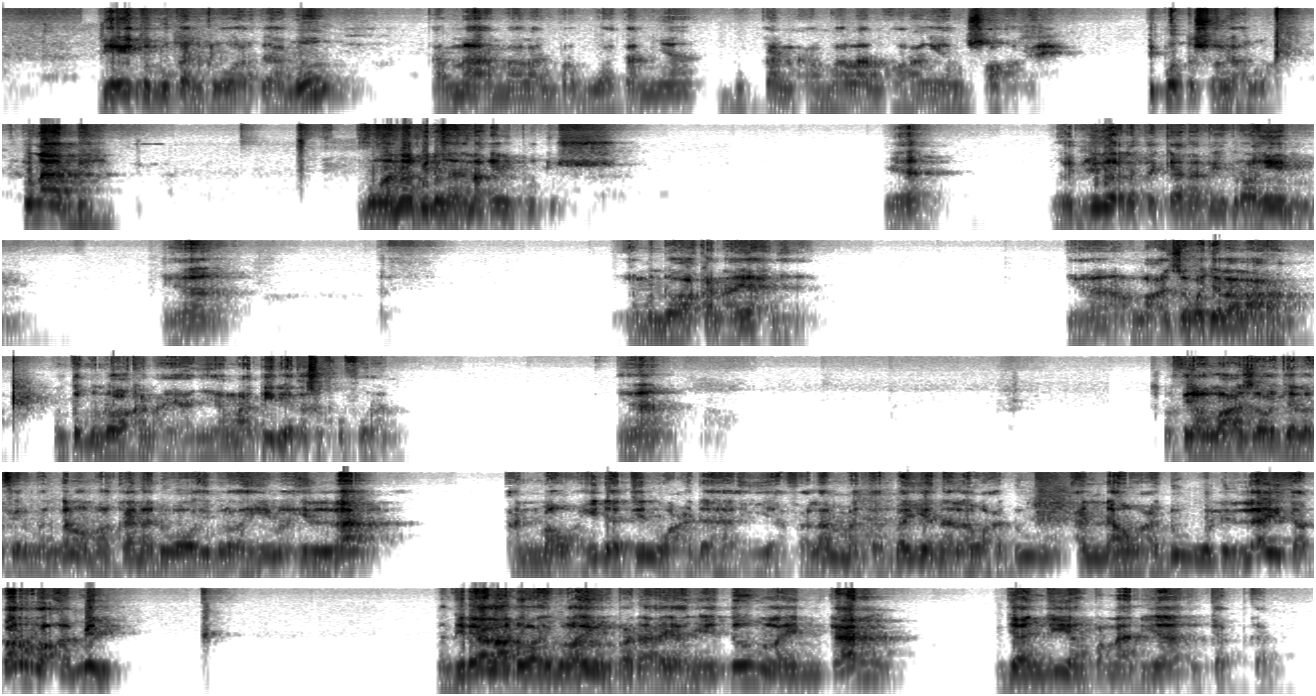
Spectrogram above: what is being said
Dia itu bukan keluargamu karena amalan perbuatannya bukan amalan orang yang soleh. Diputus oleh Allah. Itu Nabi. Hubungan Nabi dengan anak ini putus. Ya. Begitu juga ketika Nabi Ibrahim ya yang mendoakan ayahnya. Ya, Allah Azza wa Jalla larang untuk mendoakan ayahnya yang mati di atas kekufuran. Ya. Seperti yang Allah Azza wa Jalla firmankan, "Wa makana dua Ibrahim illa an mau'idatin wa'adaha iya falamma tabayyana lahu adu annahu aduwwu lillahi tabarra'a min." Dan tidaklah doa Ibrahim kepada ayahnya itu melainkan janji yang pernah dia ucapkan.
